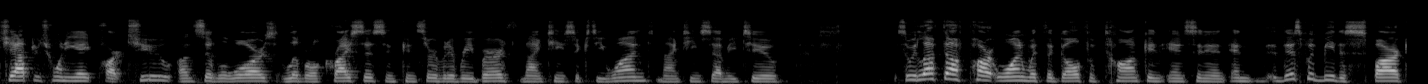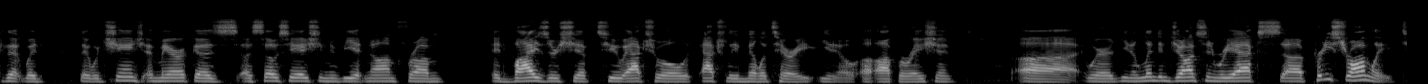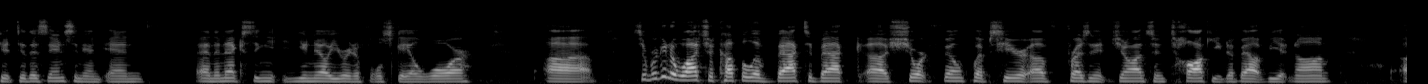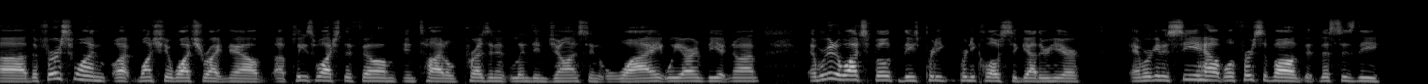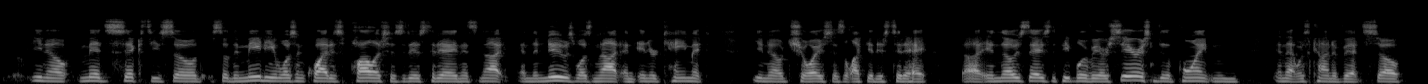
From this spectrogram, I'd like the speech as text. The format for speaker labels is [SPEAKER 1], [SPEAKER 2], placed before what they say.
[SPEAKER 1] Chapter 28, Part 2 Uncivil Wars, Liberal Crisis and Conservative Rebirth, 1961 1972. So we left off Part 1 with the Gulf of Tonkin incident, and this would be the spark that would that would change America's association in Vietnam from advisorship to actual actually a military you know uh, operation uh, where you know Lyndon Johnson reacts uh, pretty strongly to, to this incident and and the next thing you know, you're in a full scale war. Uh, so we're going to watch a couple of back-to-back uh, short film clips here of President Johnson talking about Vietnam. Uh, the first one I want you to watch right now. Uh, please watch the film entitled President Lyndon Johnson: Why We Are in Vietnam, and we're going to watch both of these pretty pretty close together here, and we're going to see how. Well, first of all, this is the you know mid 60s so so the media wasn't quite as polished as it is today and it's not and the news was not an entertainment you know choice as like it is today uh, in those days the people were very serious and to the point and and that was kind of it so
